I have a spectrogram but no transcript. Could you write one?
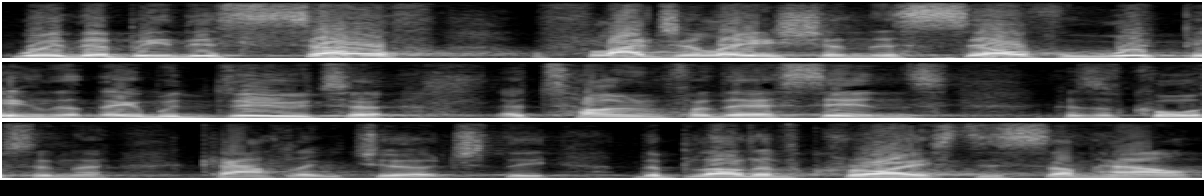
where there'd be this self flagellation, this self whipping that they would do to atone for their sins. Because, of course, in the Catholic Church, the, the blood of Christ is somehow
